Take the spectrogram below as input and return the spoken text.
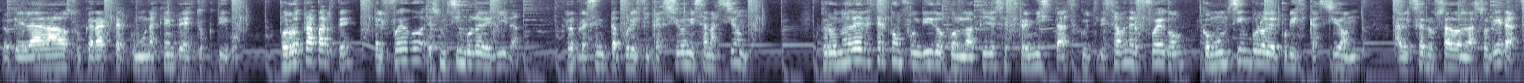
lo que le ha dado su carácter como un agente destructivo. Por otra parte, el fuego es un símbolo de vida, representa purificación y sanación, pero no debe ser confundido con aquellos extremistas que utilizaban el fuego como un símbolo de purificación al ser usado en las hogueras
